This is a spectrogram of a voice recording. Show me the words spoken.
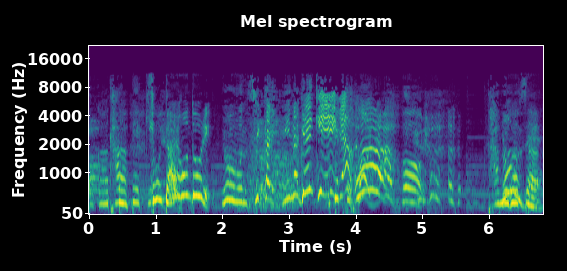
ーよかった。完璧すごい台本通り。いやもうしっかり、みんな元気ヤッホーヤッホー頼むぜ。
